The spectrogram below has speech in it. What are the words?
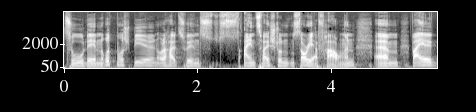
zu den Rhythmusspielen oder halt zu den ein, zwei Stunden Story-Erfahrungen, ähm, weil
